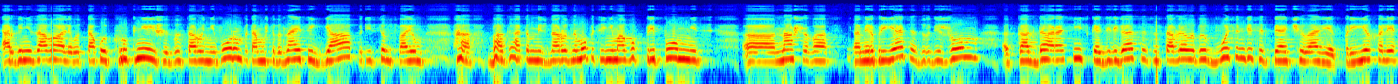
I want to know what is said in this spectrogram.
организовали вот такой крупнейший двусторонний форум, потому что, вы знаете, я при всем своем богатом международном опыте не могу припомнить Э, нашего мероприятия за рубежом, когда российская делегация составляла бы 85 человек. Приехали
